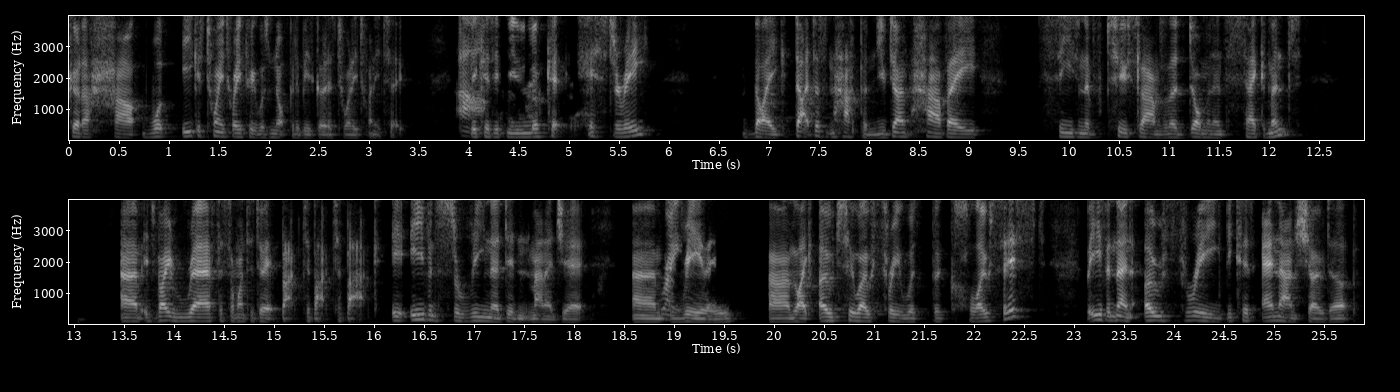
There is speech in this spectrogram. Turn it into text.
gonna have what Iga's 2023 was not going to be as good as 2022 Ah, because if you look at history, like that doesn't happen. You don't have a season of two slams and a dominant segment. Um, it's very rare for someone to do it back to back to back. E- even Serena didn't manage it um, Right. really. Um, like 02, 03 was the closest, but even then, 03, because Henin showed up,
